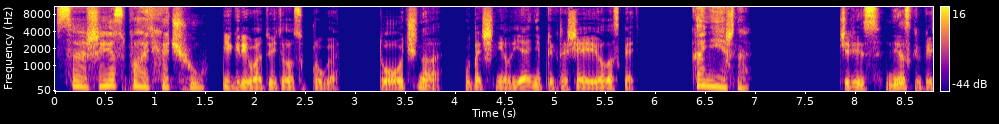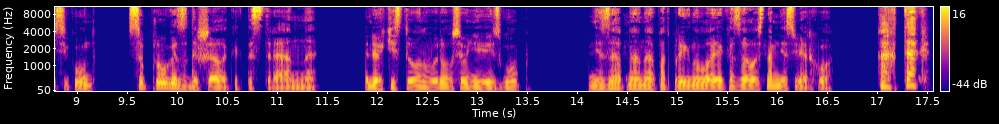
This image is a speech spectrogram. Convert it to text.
«Саша, я спать хочу», — игриво ответила супруга. «Точно?» — уточнил я, не прекращая ее ласкать. «Конечно». Через несколько секунд супруга задышала как-то странно. Легкий стон вырвался у нее из губ. Внезапно она подпрыгнула и оказалась на мне сверху. «Ах так?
